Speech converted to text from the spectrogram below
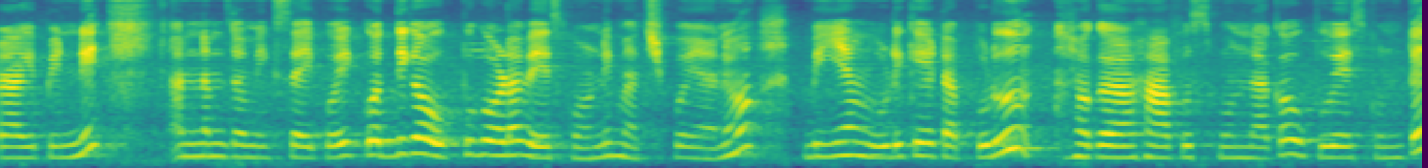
రాగి పిండి అన్నంతో మిక్స్ అయిపోయి కొద్దిగా ఉప్పు కూడా వేసుకోండి. మర్చిపోయాను. బియ్యం ఉడికేటప్పుడు ఒక హాఫ్ స్పూన్ దాకా ఉప్పు వేసుకుంటే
